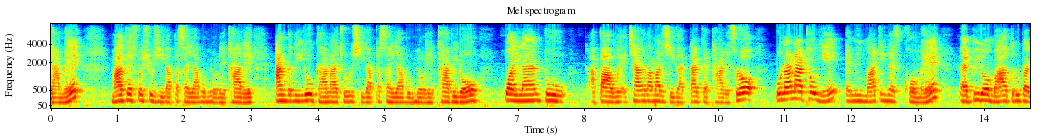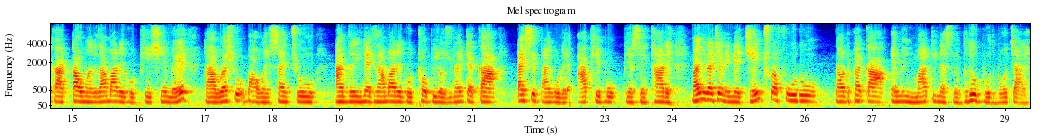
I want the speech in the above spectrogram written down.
ရမယ် Marcus Rashford ရှိကပတ်စံရဖို့မျိုးနဲ့ထားတယ် Anthony တို့ Garnacho တို့ရှိကပတ်စံရဖို့မျိုးနဲ့ထားပြီးတော့ Hoyland တို့အပါဝင်အခြားကစားမတွေရှိက target ထားတယ်ဆိုတော့ Onana ထုတ်ရင် Emi Martinez ခေါ်မယ်အဲပြီးတော့မှသူတို့ဘက်ကတောင်မှန်ကစားမတွေကိုဖြည့်ရှင်းမယ်ဒါ Rashford အပါဝင် Sancho အန်တိုနီနဲ့ကစားမတွေကိုထုတ်ပြီးတော့ United ကတိုက်စစ်ပိုင်းကိုလည်းအားဖြည့်ဖို့ပြင်ဆင်ထားတယ်။ Man United အနေနဲ့ Jane Trafford တို့နောက်တစ်ဖက်က Emi Martinez ဆိုရင်ဘယ်သူ့ဘို့သဘောကျတယ်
